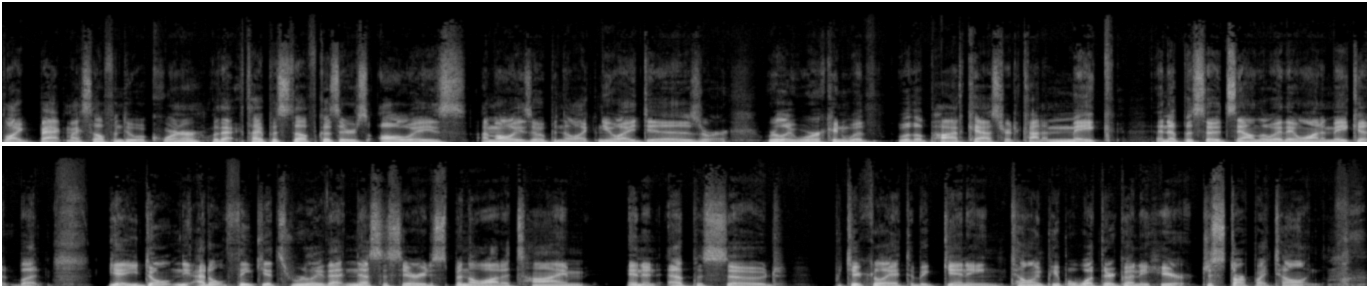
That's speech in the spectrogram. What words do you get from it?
like back myself into a corner with that type of stuff because there's always I'm always open to like new ideas or really working with with a podcaster to kind of make an episode sound the way they want to make it. But yeah, you don't need, I don't think it's really that necessary to spend a lot of time in an episode particularly at the beginning, telling people what they're going to hear. Just start by telling them.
